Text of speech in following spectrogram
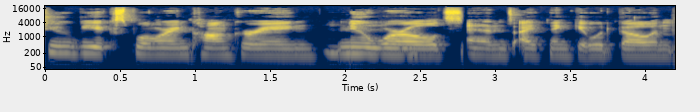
to be exploring, conquering new Mhm. worlds, and I think it would go in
